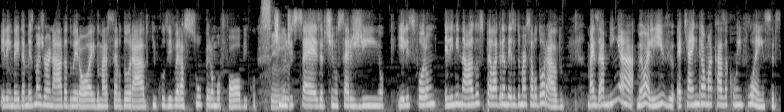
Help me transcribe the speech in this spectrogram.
E lembrei da mesma jornada do herói, do Marcelo Dourado, que inclusive era super homofóbico. Sim. Tinha o de César, tinha o Serginho, e eles foram eliminados pela grandeza do Marcelo Dourado. Mas a minha, meu alívio é que ainda é uma casa com influencers.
